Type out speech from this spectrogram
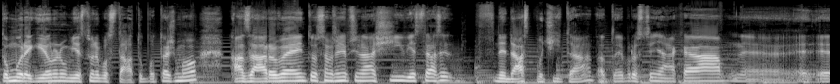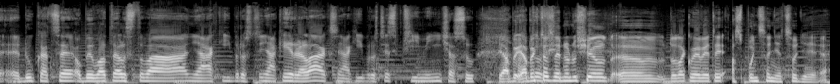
tomu regionu nebo městu nebo státu potažmo a zároveň to samozřejmě přináší věc, která se nedá spočítat a to je prostě nějaká e, e, edukace obyvatelstva, nějaký prostě nějaký relax, nějaký prostě zpříjmění času. Já, by, já bych to, to zjednodušil uh, do takové věty, aspoň se něco děje.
